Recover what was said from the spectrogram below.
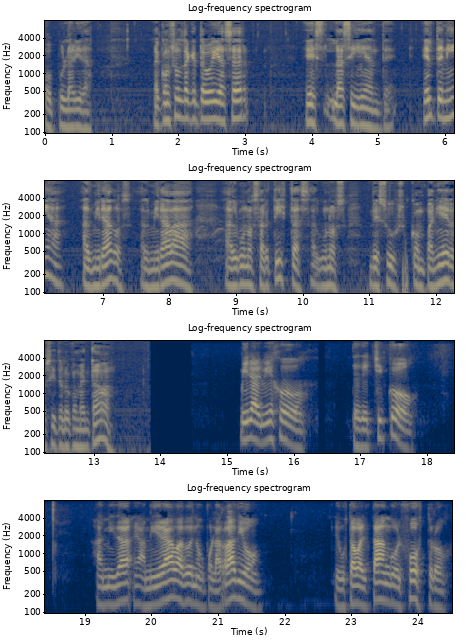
popularidad. La consulta que te voy a hacer es la siguiente. Él tenía admirados, admiraba a algunos artistas, algunos de sus compañeros y te lo comentaba. Mira, el viejo desde chico admiraba, bueno, por la radio, le gustaba el tango, el fostro,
